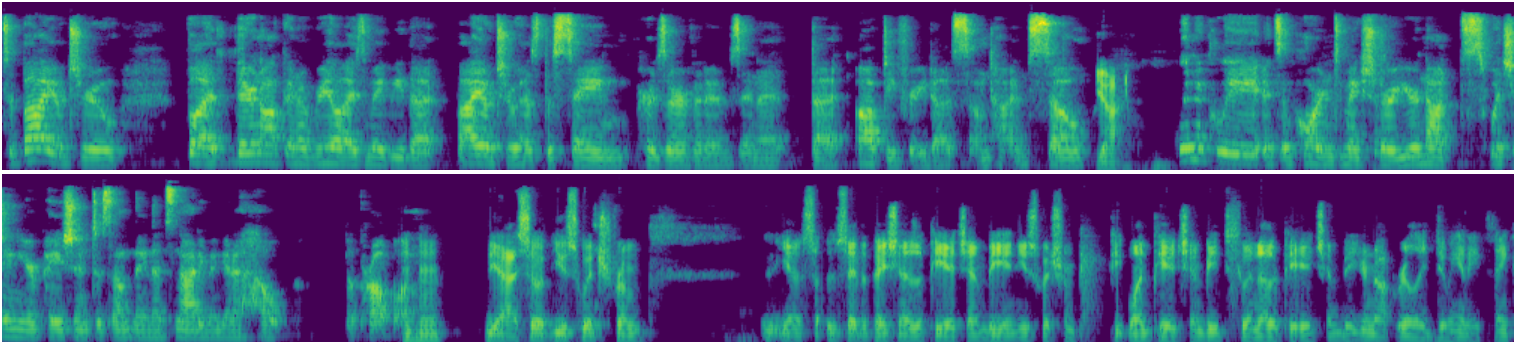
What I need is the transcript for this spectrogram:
to BioTrue but they're not going to realize maybe that BioTrue has the same preservatives in it that OptiFree does sometimes. So yeah, clinically, it's important to make sure you're not switching your patient to something that's not even going to help the problem. Mm-hmm. Yeah. So if you switch from you know, say the patient has a PHMB and you switch from one PHMB to another PHMB, you're not really doing anything.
